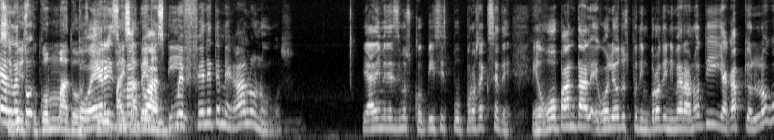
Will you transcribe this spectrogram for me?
αλλά υποψήφιος το, του κόμματος το και πάει έρισμα του ας απέναντι, πούμε φαίνεται μεγάλο όμως. Δηλαδή με τις δημοσκοπήσεις που προσέξετε. Εγώ πάντα, εγώ λέω τους που την πρώτη ημέρα ότι για κάποιον λόγο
